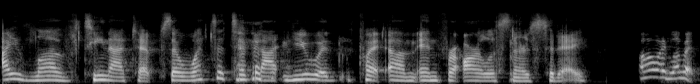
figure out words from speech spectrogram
I love Tina tips. So, what's a tip that you would put um, in for our listeners today? Oh, I love it.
